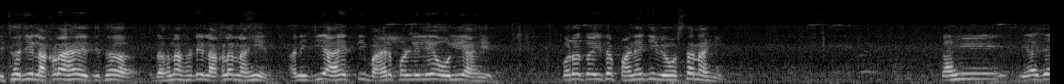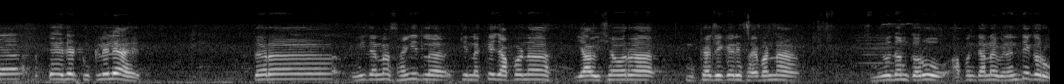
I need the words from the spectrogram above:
इथं जी लाकडं आहेत तिथं दहनासाठी लाकडं नाहीत आणि जी आहेत ती बाहेर पडलेली आहे ओली आहे. परत इथं पाण्याची व्यवस्था नाही. काही या ज्या पट्ट्या ज्या तुटलेल्या आहेत तर मी त्यांना सांगितलं की नक्कीच आपण या विषयावर मुख्याधिकारी साहेबांना निवेदन करू. आपण त्यांना विनंती करू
